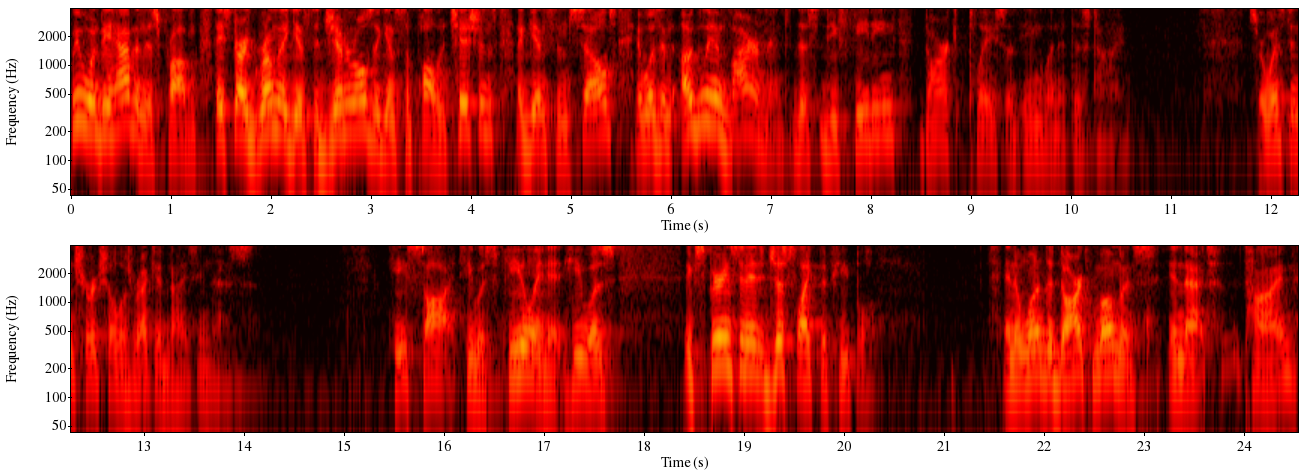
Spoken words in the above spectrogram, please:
we wouldn't be having this problem. They started grumbling against the generals, against the politicians, against themselves. It was an ugly environment, this defeating, dark place of England at this time. Sir Winston Churchill was recognizing this. He saw it, he was feeling it, he was experiencing it just like the people. And in one of the dark moments in that time,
